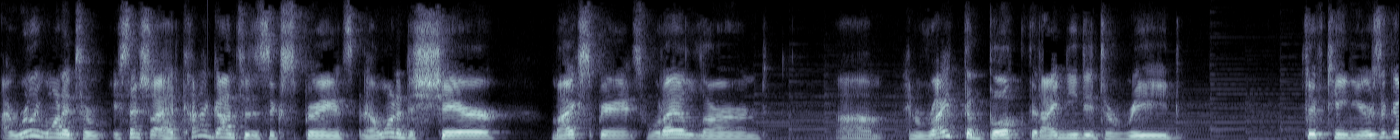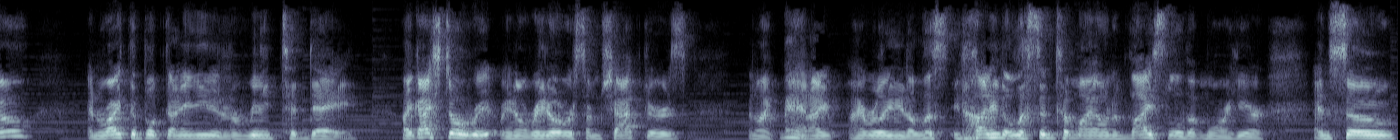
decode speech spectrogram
I really wanted to essentially, I had kind of gone through this experience and I wanted to share my experience, what I had learned, um, and write the book that I needed to read 15 years ago and write the book that I needed to read today. Like I still, re- you know, read over some chapters and like, man, I, I really need to listen, you know, I need to listen to my own advice a little bit more here. And so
